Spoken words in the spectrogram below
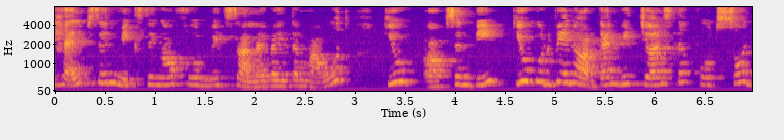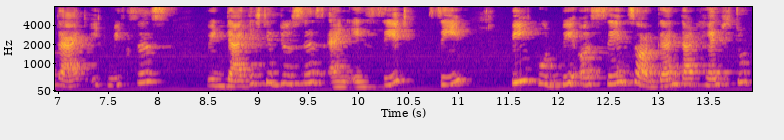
helps in mixing of food with saliva in the mouth. Q option B Q could be an organ which churns the food so that it mixes with digestive juices and acid. C P could be a sense organ that helps to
